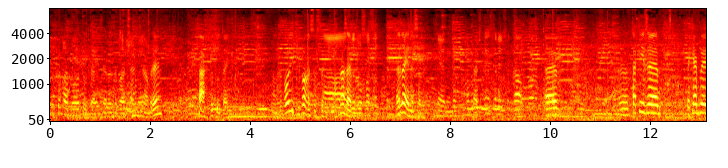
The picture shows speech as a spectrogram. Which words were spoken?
To chyba było tutaj, zaraz zobaczę. Dzień dobry. Tak, to tutaj. Dobrze, poliki, wolne są stoliki, na zewnątrz. Dla jednej sobie. Może być ten kał, E, taki, że tak jakby...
